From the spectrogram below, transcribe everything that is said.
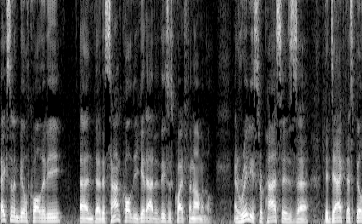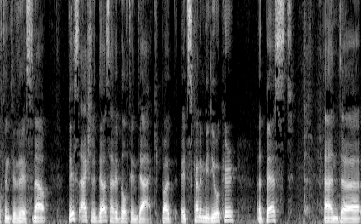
excellent build quality, and uh, the sound quality you get out of this is quite phenomenal and really surpasses uh, the DAC that's built into this. Now, this actually does have a built-in DAC, but it's kind of mediocre at best. And uh,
